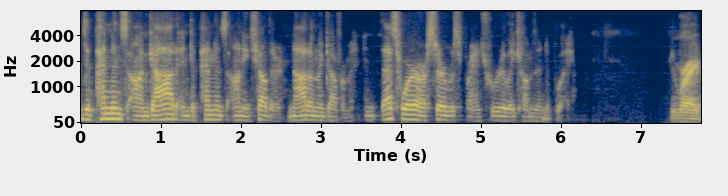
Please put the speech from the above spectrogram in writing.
dependence on God and dependence on each other, not on the government. And that's where our service branch really comes into play. Right.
